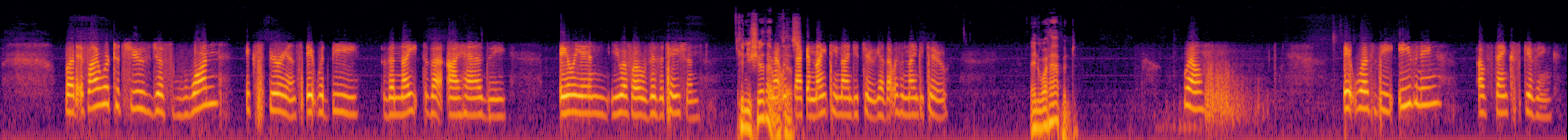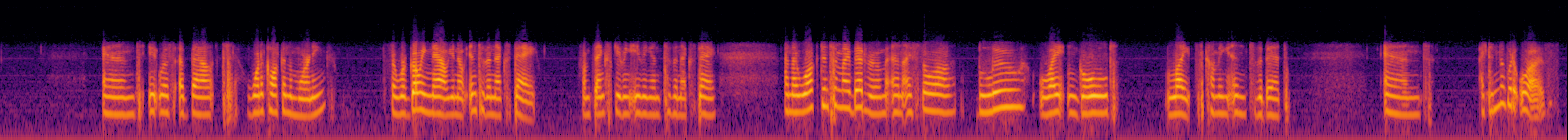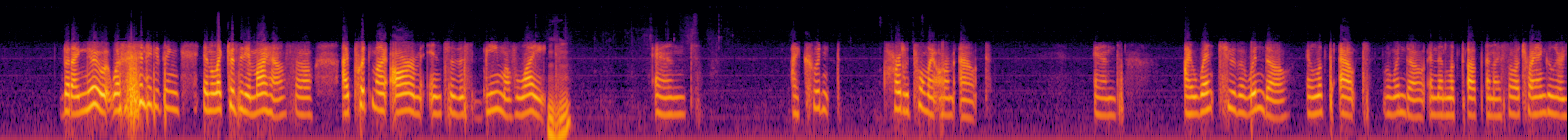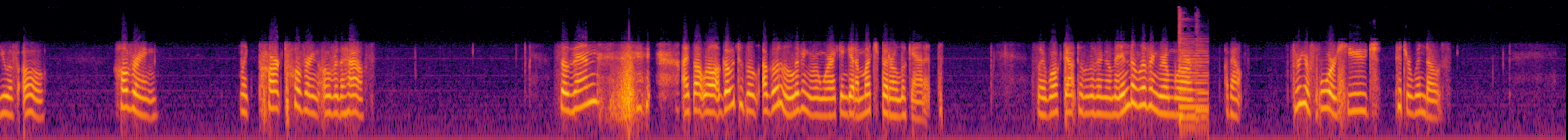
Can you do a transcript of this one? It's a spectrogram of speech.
But if I were to choose just one experience, it would be the night that I had the alien UFO visitation. Can you share that and that with was us? back in 1992. Yeah, that was in 92. And what happened? Well, it was the evening of Thanksgiving, and it was about one o'clock in the morning. So we're going now, you know, into the next day, from Thanksgiving evening into the next day. And I walked into my bedroom and I saw blue, white, and gold lights coming into the bed. And I didn't know what it was, but I knew it wasn't anything in electricity in my house. So I put my arm into this beam of light, Mm-hmm. and I couldn't hardly pull my arm out. And I went to the window and looked out the window, and then looked up, and I saw a triangular UFO hovering, like parked hovering over the house. So then I thought, well, I'll go to the I'll go to the living room where I can get a much better look at it. So I walked out to the living room, and in the living room were about three or four huge picture windows.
